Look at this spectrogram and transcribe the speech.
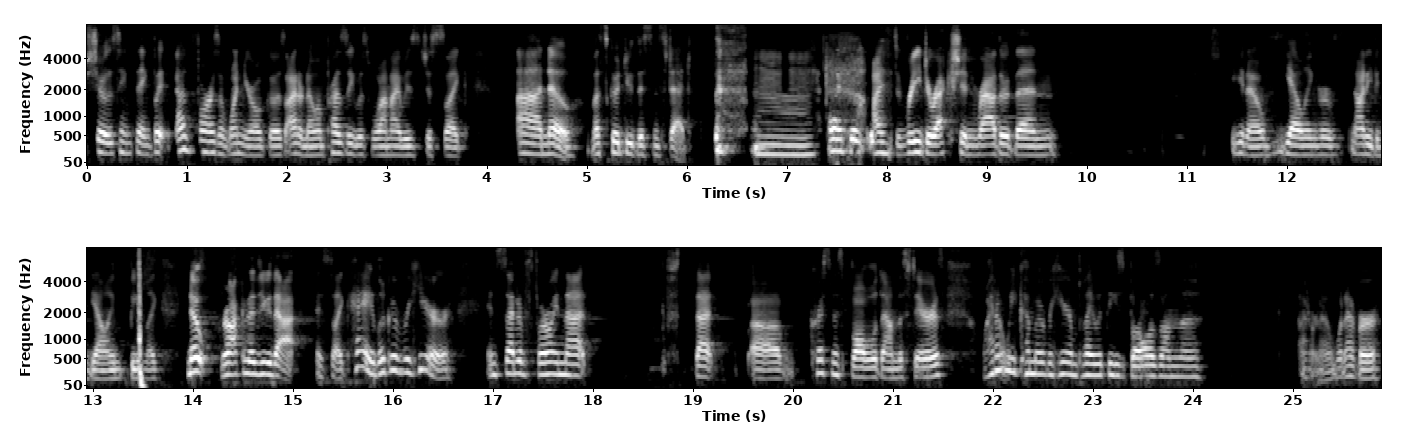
show the same thing. But as far as a one year old goes, I don't know. When Presley was one, I was just like, uh, no, let's go do this instead. Mm, I think I- redirection rather than, you know, yelling or not even yelling, being like, nope, we're not going to do that. It's like, hey, look over here. Instead of throwing that that um, Christmas ball down the stairs, why don't we come over here and play with these balls on the, I don't know, whatever,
